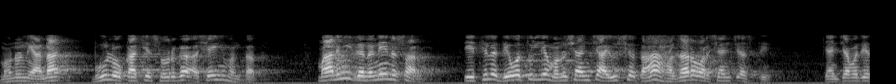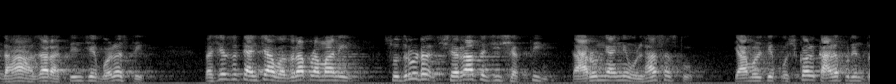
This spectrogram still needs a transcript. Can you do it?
म्हणून यांना भूलोकाचे स्वर्ग असेही म्हणतात. मानवी गणनेनुसार तेथील देवतुल्य मनुष्यांचे आयुष्य दहा हजार वर्षांचे असते. त्यांच्यामध्ये दहा हजार हत्तींचे बळ असते. तसेच त्यांच्या वज्राप्रमाणे सुदृढ शरीरात जी शक्ती तारुण्याने उल्हास असतो. त्यामुळे ते पुष्कळ काळपर्यंत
